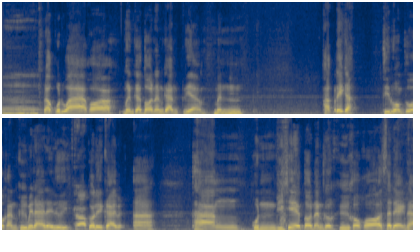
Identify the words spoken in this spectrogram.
อืมปรากฏว่าก็เหมือนกับตอนนั้นการเกลี่ยเหมือนพักเล็กอะที่รวมตัวกันคือไม่ได้อะไรเลยครับก็เลยกลายเป็นอ่า ทางคุณพิเชษฐ์ตอนนั้นก็คือเขาก็แสดงท่า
